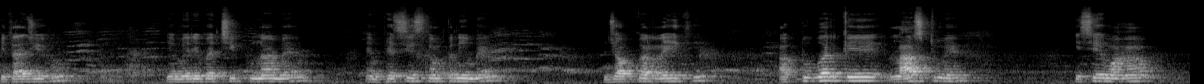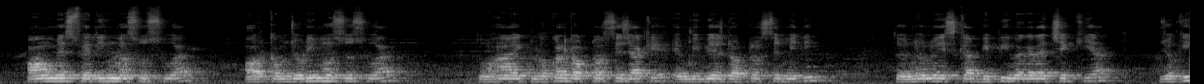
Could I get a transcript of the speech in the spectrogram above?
पिताजी हूँ। ये मेरी बच्ची पूना में, एम्फेसिस कंपनी में जॉब कर रही थी। अक्टूबर के लास्ट में इसे वहाँ पाँव में स्वेलिंग महसूस हुआ और कमज़ोरी महसूस हुआ तो वहाँ एक लोकल डॉक्टर से जाके एमबीबीएस डॉक्टर से मिली। तो इन्होंने इसका बीपी वगैरह चेक किया, जो कि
